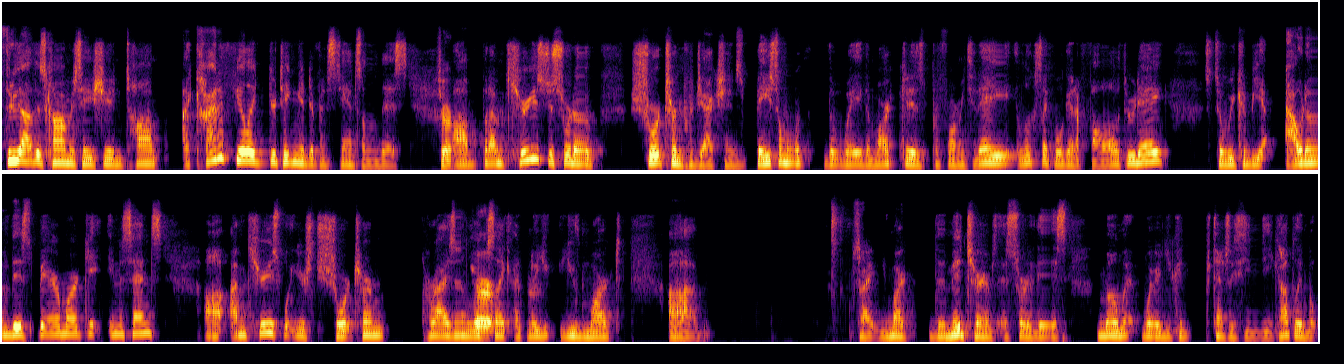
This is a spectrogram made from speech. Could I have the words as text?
throughout this conversation, Tom, I kind of feel like you're taking a different stance on this. Sure. Um, but I'm curious, just sort of short term projections based on the way the market is performing today. It looks like we'll get a follow through day. So we could be out of this bear market in a sense. Uh, I'm curious what your short term horizon sure. looks like. I know you, you've marked, um, sorry, you marked the midterms as sort of this moment where you could potentially see decoupling. But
